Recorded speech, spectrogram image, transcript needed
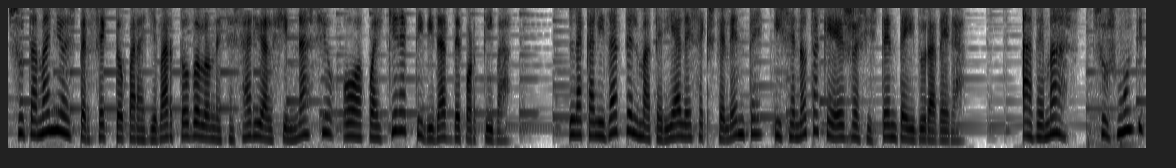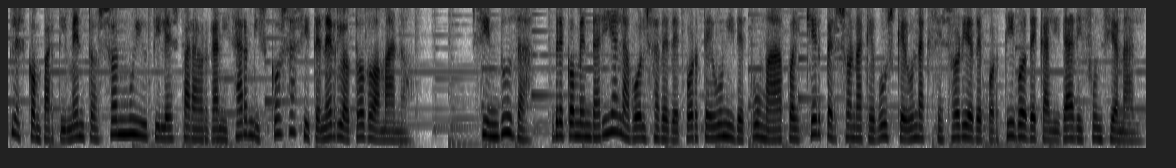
Su tamaño es perfecto para llevar todo lo necesario al gimnasio o a cualquier actividad deportiva. La calidad del material es excelente y se nota que es resistente y duradera. Además, sus múltiples compartimentos son muy útiles para organizar mis cosas y tenerlo todo a mano. Sin duda, recomendaría la bolsa de deporte Uni de Puma a cualquier persona que busque un accesorio deportivo de calidad y funcional.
